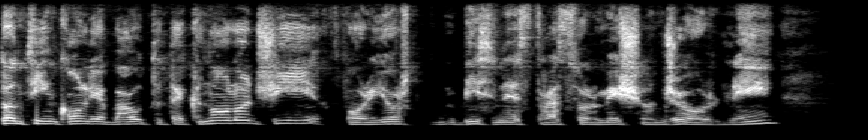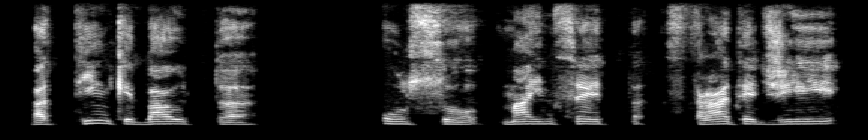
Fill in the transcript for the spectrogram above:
don't think only about technology for your business transformation journey, but think about uh, also mindset, strategy,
